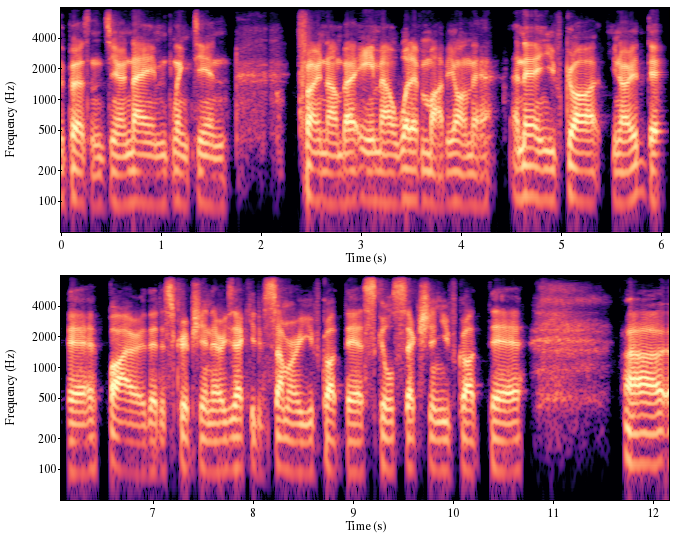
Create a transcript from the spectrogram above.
the person's, you know, name, LinkedIn, phone number, email, whatever might be on there. And then you've got, you know, their, bio, their description, their executive summary, you've got their skills section, you've got their uh,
